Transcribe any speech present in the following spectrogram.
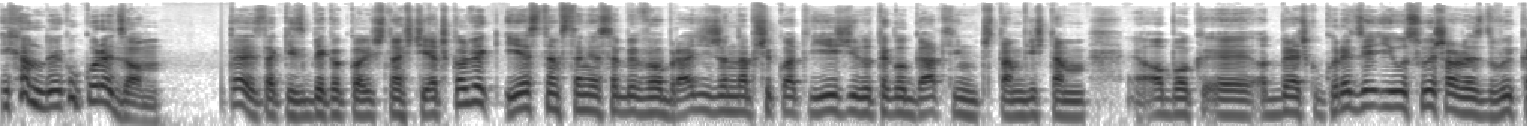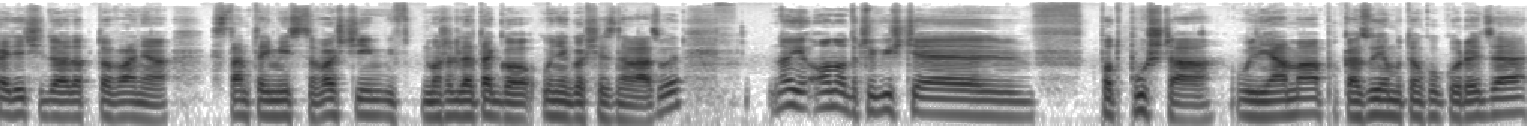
i handluje kukurydzą. To jest taki zbieg okoliczności, aczkolwiek jestem w stanie sobie wyobrazić, że na przykład jeździł do tego Gatlin, czy tam gdzieś tam e, obok e, odbierać kukurydzę i usłyszał, że jest dwójka dzieci do adoptowania z tamtej miejscowości i może dlatego u niego się znalazły. No i on oczywiście podpuszcza Williama, pokazuje mu tę kukurydzę.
